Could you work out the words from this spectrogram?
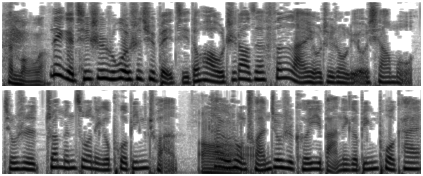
太萌了。那个其实如果是去北极的话，我知道在芬兰有这种旅游项目，就是专门做那个破冰船。它有一种船就是可以把那个冰破开，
